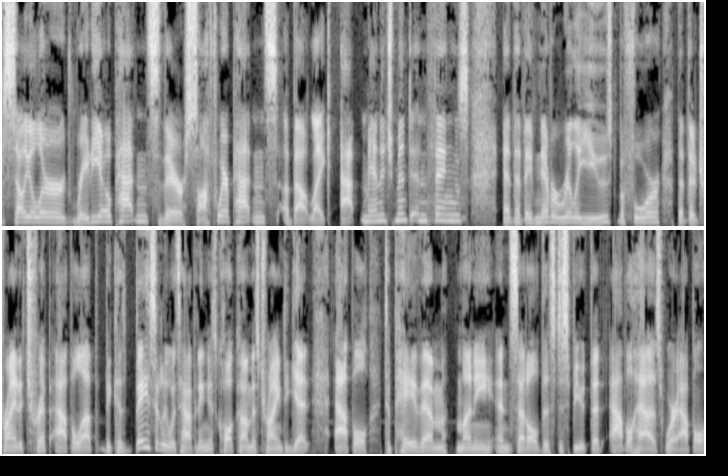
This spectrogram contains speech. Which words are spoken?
cellular radio patents. They're software patents about like app management and things and that they've never really used before that they're trying to trip Apple up because basically what's what's happening is Qualcomm is trying to get Apple to pay them money and settle this dispute that Apple has, where Apple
